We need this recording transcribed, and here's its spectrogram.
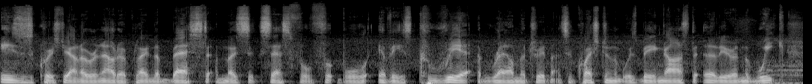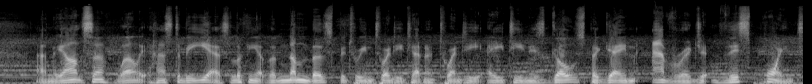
is Cristiano Ronaldo playing the best and most successful football of his career at Real Madrid? That's a question that was being asked earlier in the week. And the answer, well, it has to be yes. Looking at the numbers between 2010 and 2018, his goals per game average at this point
